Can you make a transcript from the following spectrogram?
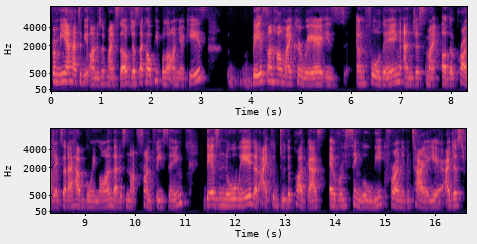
For me, I had to be honest with myself, just like how people are on your case, based on how my career is unfolding and just my other projects that I have going on that is not front facing there's no way that I could do the podcast every single week for an entire year. I just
